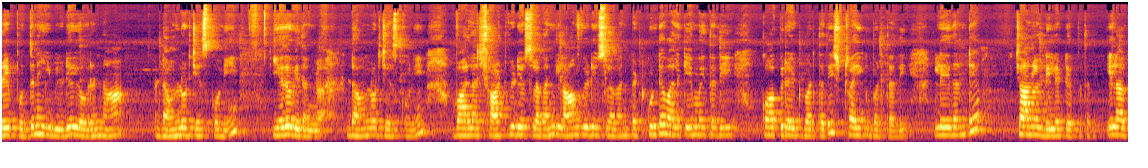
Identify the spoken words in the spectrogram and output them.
రేపు పొద్దున ఈ వీడియో ఎవరన్నా డౌన్లోడ్ చేసుకొని ఏదో విధంగా డౌన్లోడ్ చేసుకొని వాళ్ళ షార్ట్ వీడియోస్లో కానీ లాంగ్ వీడియోస్లో కానీ పెట్టుకుంటే వాళ్ళకి ఏమవుతుంది కాపీరైట్ పడుతుంది స్ట్రైక్ పడుతుంది. లేదంటే ఛానల్ డిలీట్ అయిపోతుంది. ఇలాగ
